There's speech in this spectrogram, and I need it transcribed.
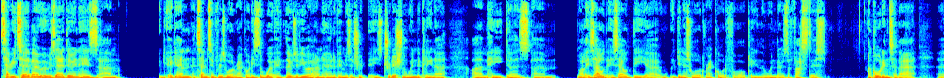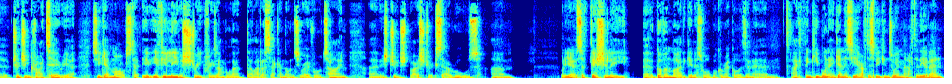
Terry Turbo who was there doing his um, again attempting for his world record. He's the those of you who haven't heard of him, he's a tr- he's traditional window cleaner. Um, he does um, well. He's held he's held the uh, Guinness World Record for cleaning the windows the fastest according to their uh, judging criteria. So you get marks. To, if you leave a streak, for example, they'll, they'll add a second onto your overall time. Um, it's judged by a strict set of rules. Um, but yeah, it's officially uh, governed by the Guinness World Book of Records, and um, I think he won it again this year after speaking to him after the event.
